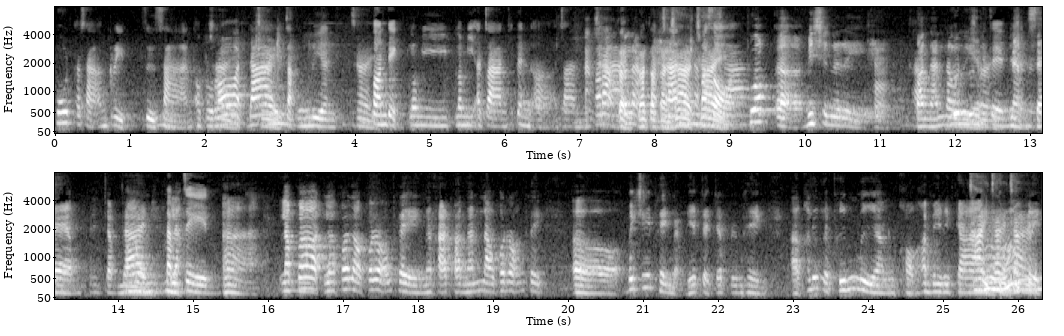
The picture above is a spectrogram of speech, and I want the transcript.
พูดภาษาอังกฤษสื่อสารเอาตัวรอดได้ใช่จากโรงเรียน ใช่ ตอนเด็กเรามีเรามีอาจารย์ที่เป็นเอ่ออาจารย์ต่างฝชารั่ติงต่างต่างชาติมาใช่สอน พวกเอ่อมิชชันนารีค่ะ ค่ะตอนนั้นเรารุ่นเรียนพี่เจน แหม่มแซมจำได้แหม่มเจน อ่าแล้วก็แล้วก็เราก็ร้องเพลงนะคะ ตอนนั้นเราก็ร้องเพลงเอ่อไม่ใช่เพลงแบบนี้แต่จะเป็นเพลง เอ่อเขาเรียกอะไรพื้นเมืองของอเมริกาใช่ใช่ใช่อังกฤษ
